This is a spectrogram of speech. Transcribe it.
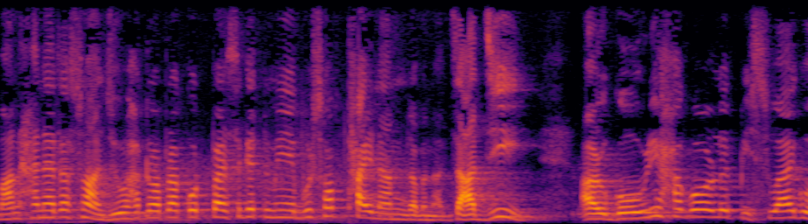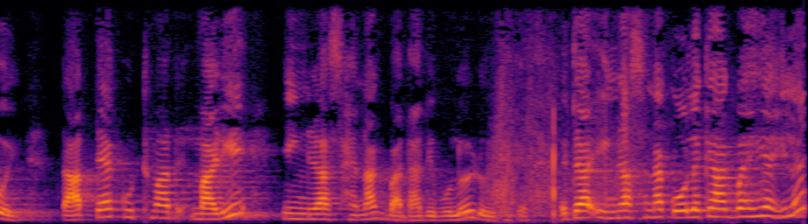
মান সেনা এটা চোৱা যোৰহাটৰ পৰা ক'ত পাইছেগৈ তুমি এইবোৰ চব ঠাইৰ নাম জানা। জাজি আৰু গৌৰী সাগৰলৈ পিছুৱাই গৈ তাতে কোঠ মাৰি ইংৰাজ সেনাক বাধা দিবলৈ ৰৈ থাকে। এতিয়া ইংৰাজ সেনা ক'লৈকে আগবাঢ়ি আহিলে?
